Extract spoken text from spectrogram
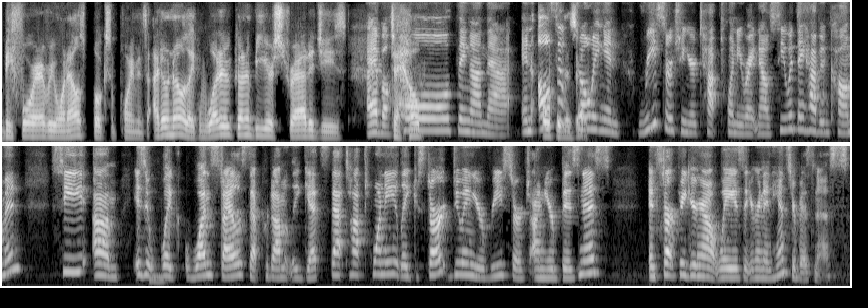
before everyone else books appointments. I don't know, like what are going to be your strategies? I have a to whole help thing on that, and also going up. and researching your top twenty right now. See what they have in common, see um is it like one stylist that predominantly gets that top 20 like start doing your research on your business and start figuring out ways that you're going to enhance your business.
